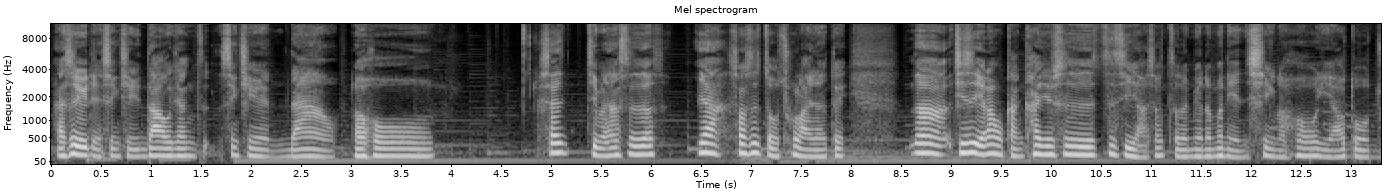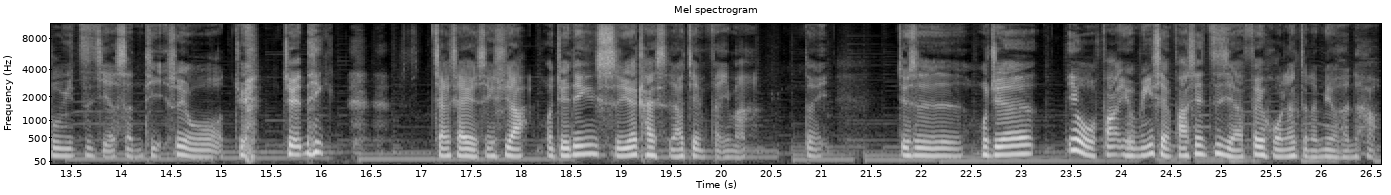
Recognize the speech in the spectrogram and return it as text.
还是有点心情 down 这样子，心情有点 down。然后现在基本上是呀，算是走出来了。对，那其实也让我感慨，就是自己好像真的没有那么年轻，然后也要多注意自己的身体。所以我决决定讲起来有兴趣啊，我决定十月开始要减肥嘛，对。就是我觉得，因为我发有明显发现自己的肺活量真的没有很好，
